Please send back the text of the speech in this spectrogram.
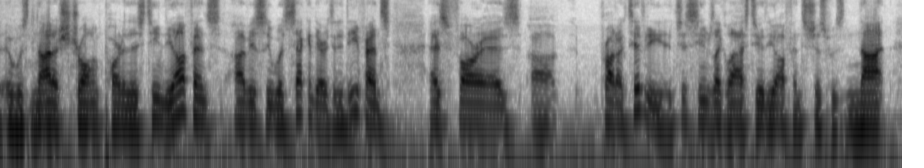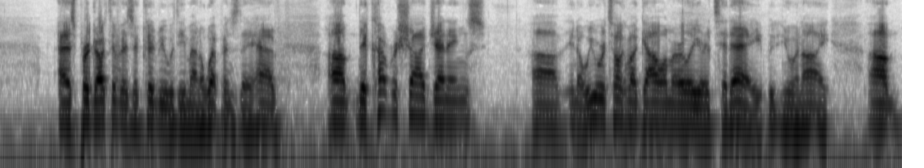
it was not a strong part of this team. The offense obviously was secondary to the defense as far as uh, productivity. It just seems like last year, the offense just was not as productive as it could be with the amount of weapons they have. Um, they cut Rashad Jennings. Uh, you know, we were talking about Gallman earlier today, but you and I. Um,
